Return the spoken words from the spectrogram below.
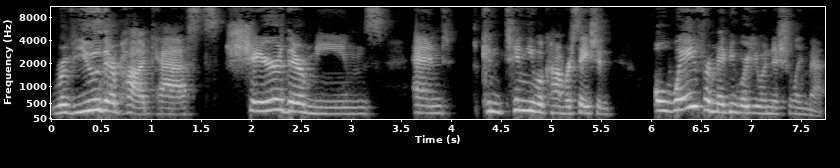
review their podcasts, share their memes, and continue a conversation away from maybe where you initially met.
